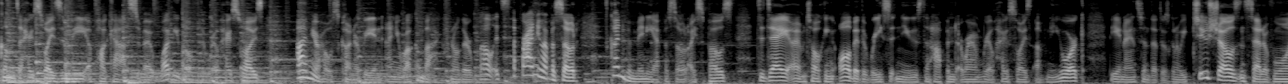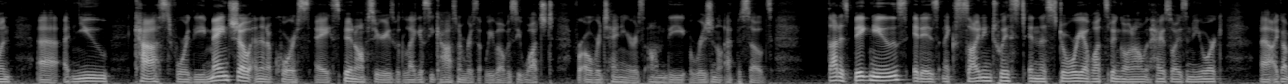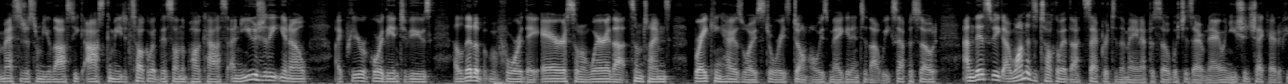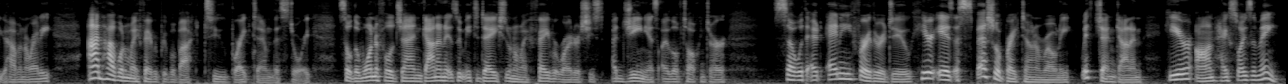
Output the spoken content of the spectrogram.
welcome to Housewives and Me, a podcast about why we love the Real Housewives. I'm your host, Connor Bean, and you're welcome back for another, well, it's a brand new episode. It's kind of a mini episode, I suppose. Today, I'm talking all about the recent news that happened around Real Housewives of New York, the announcement that there's going to be two shows instead of one, uh, a new cast for the main show, and then, of course, a spin off series with legacy cast members that we've obviously watched for over 10 years on the original episodes. That is big news. It is an exciting twist in the story of what's been going on with Housewives in New York. Uh, I got messages from you last week asking me to talk about this on the podcast, and usually, you know, I pre record the interviews a little bit before they air, so I'm aware that sometimes breaking Housewives stories don't always make it into that week's episode. And this week, I wanted to talk about that separate to the main episode, which is out now, and you should check out if you haven't already, and have one of my favorite people back to break down this story. So, the wonderful Jen Gannon is with me today. She's one of my favorite writers, she's a genius. I love talking to her. So, without any further ado, here is a special breakdown on RHONY with Jen Gannon here on Housewives of Me.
